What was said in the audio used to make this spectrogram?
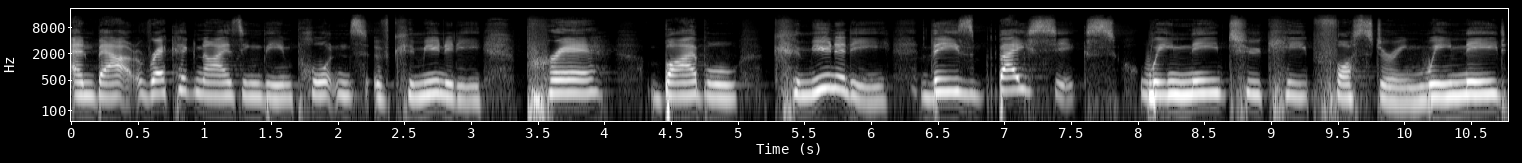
and about recognizing the importance of community, prayer, Bible community, these basics we need to keep fostering, we need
